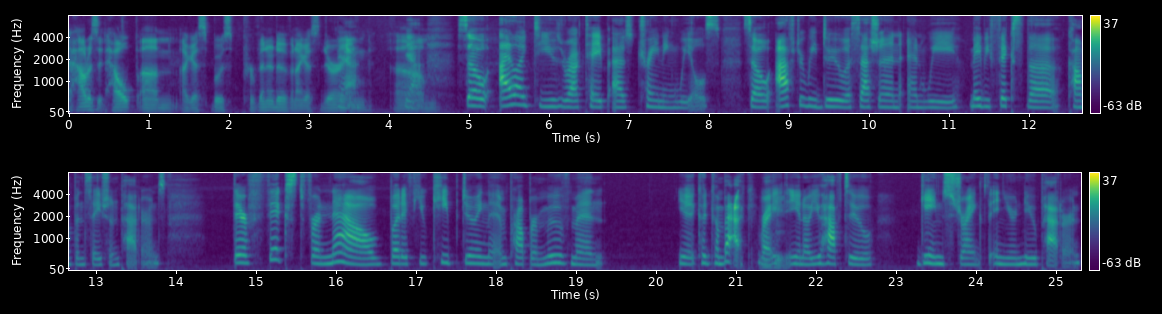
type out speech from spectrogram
How does it help? Um, I guess both preventative and I guess during. Um, Yeah. So I like to use rock tape as training wheels. So after we do a session and we maybe fix the compensation patterns, they're fixed for now, but if you keep doing the improper movement, it could come back, right? You know, you have to gain strength in your new pattern.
